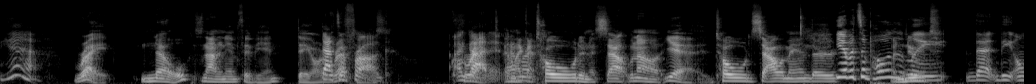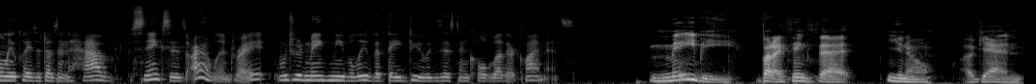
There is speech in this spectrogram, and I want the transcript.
Yeah, Right. No, it's not an amphibian. They are that's a reptiles. frog. I got it. And I'm like right. a toad and a sal. No, yeah, toad, salamander. Yeah, but supposedly that the only place that doesn't have snakes is Ireland, right? Which would make me believe that they do exist in cold weather climates. Maybe, but I think that you know, again,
